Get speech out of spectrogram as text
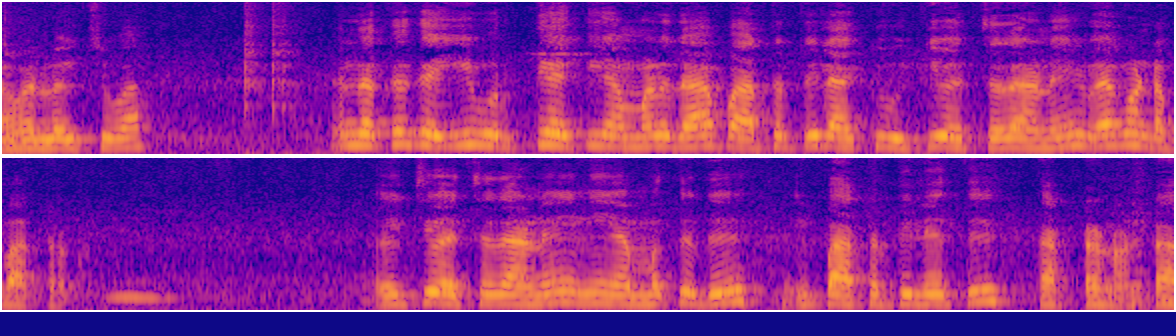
ആ വെള്ളം ഒഴിച്ചു വാ. എന്തൊക്കെ കൈ വൃത്തിയാക്കി നമ്മളിതാ പാത്രത്തിലാക്കി ഊറ്റി വെച്ചതാണ്. വേഗമുണ്ട പാത്രം. ഒഴിച്ച് വെച്ചതാണ്. ഇനി നമുക്കിത് ഈ പാത്രത്തിലേക്ക് തട്ടണം കേട്ടോ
